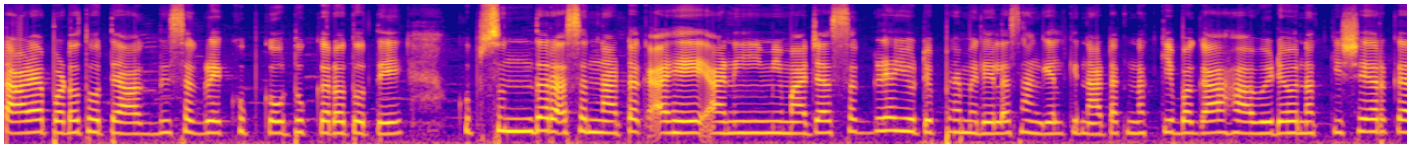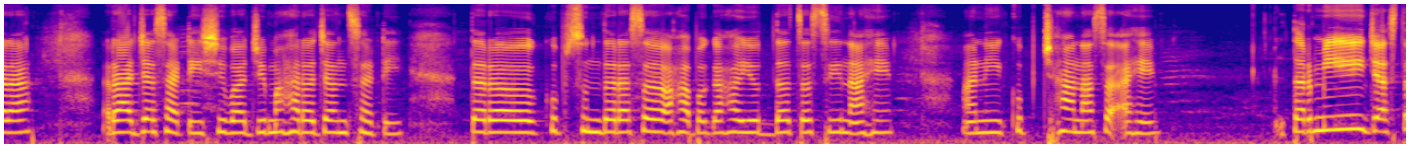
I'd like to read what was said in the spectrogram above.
टाळ्या पडत होत्या. अगदी सगळे खूप कौतुक करत होते. खूप सुंदर असं नाटक आहे आणि मी माझ्या सगळ्या यूट्यूब फॅमिलीला सांगेल की नाटक नक्की बघा हा व्हिडिओ नक्की शेअर करा. राजासाठी शिवाजी महाराजांसाठी. तर खूप सुंदर असं हा बघा हा युद्धाचा सीन आहे आणि खूप छान असं आहे. तर मी जास्त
